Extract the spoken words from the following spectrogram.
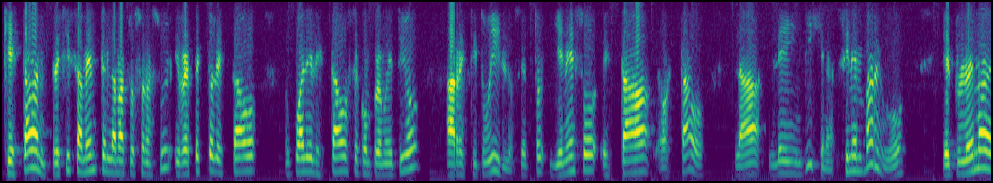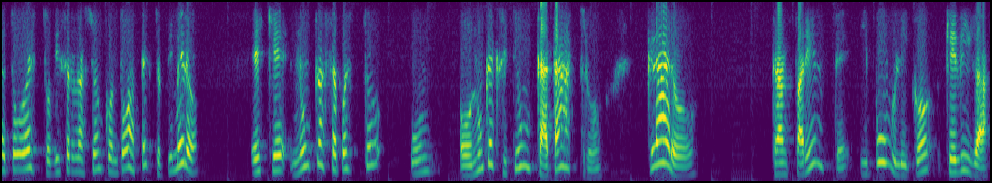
que estaban precisamente en la macrozona sur y respecto al Estado, lo cual el Estado se comprometió a restituirlo, ¿cierto? Y en eso estaba, o estado la ley indígena. Sin embargo, el problema de todo esto dice relación con dos aspectos. primero es que nunca se ha puesto un, o nunca existió un catastro claro, transparente y público que diga,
